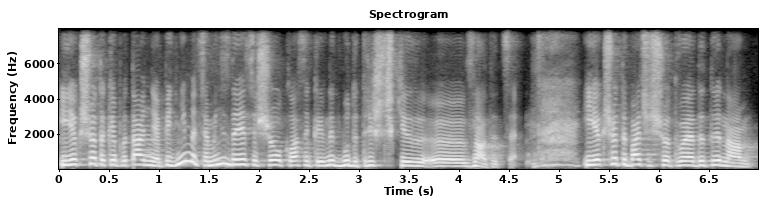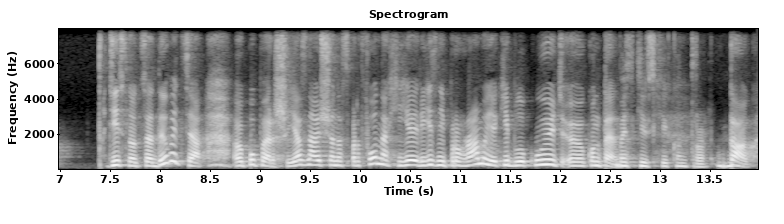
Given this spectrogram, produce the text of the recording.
І якщо таке питання підніметься, мені здається, що класний керівник буде трішечки знати це. І якщо ти бачиш, що твоя дитина. Дійсно, це дивиться. Е, По-перше, я знаю, що на смартфонах є різні програми, які блокують е, контент. Батьківський контроль. Так,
